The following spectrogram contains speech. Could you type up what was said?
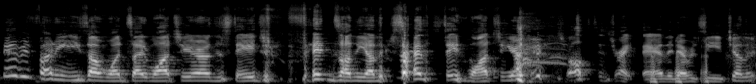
It'd be funny. He's on one side watching her on the stage, and Fenton's on the other side of the stage watching her. Charles is right there. They never see each other.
